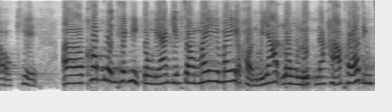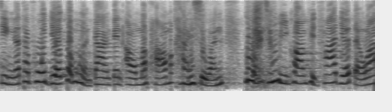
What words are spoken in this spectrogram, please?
โอเคข้อมูลเทคนิคตรงนี้กิฟจะไม่ไม่ขออนุญาตลงลึกนะคะ เพราะว่าจริงๆแล้วถ้าพูดเยอะก็เหมือนการเป็นเอามะพร้าวมาขายสวนกลัวจะมีความผิดพลาดเยอะแต่ว่า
